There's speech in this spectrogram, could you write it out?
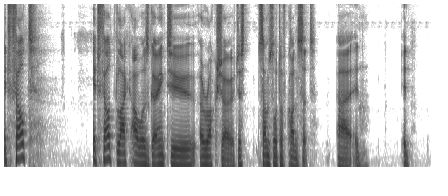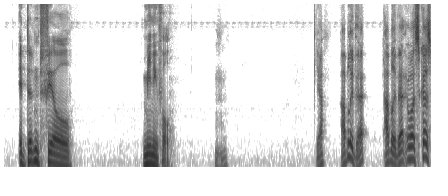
it felt it felt like I was going to a rock show, just some sort of concert. Uh, it it it didn't feel meaningful. Mm-hmm. Yeah, I believe that. I believe that. Well, it's because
